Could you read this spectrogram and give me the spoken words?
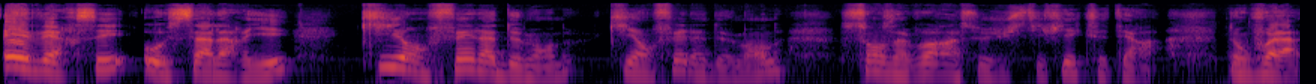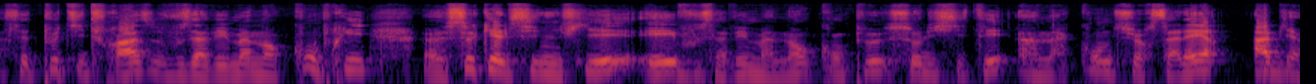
est versé au salarié qui en fait la demande, qui en fait la demande sans avoir à se justifier, etc. Donc voilà, cette petite phrase, vous avez maintenant compris euh, ce qu'elle signifiait et vous savez maintenant qu'on peut solliciter un acompte sur salaire. À bientôt.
